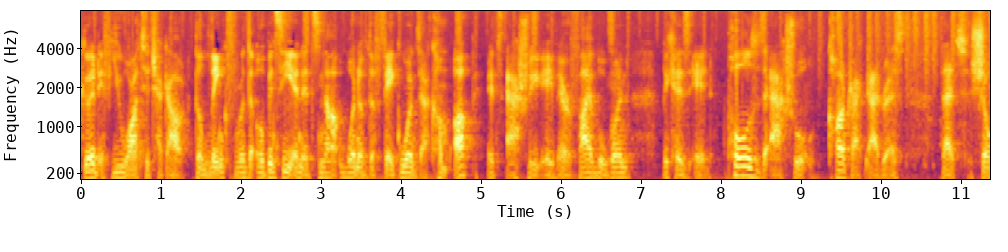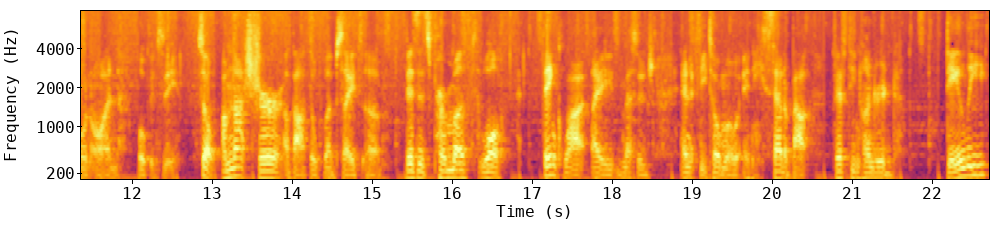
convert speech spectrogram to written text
good if you want to check out the link for the OpenSea and it's not one of the fake ones that come up. It's actually a verifiable one because it pulls the actual contract address that's shown on OpenSea. So I'm not sure about the website's uh, visits per month. Well, ThinkLot, I messaged NFT Tomo and he said about 1500 daily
